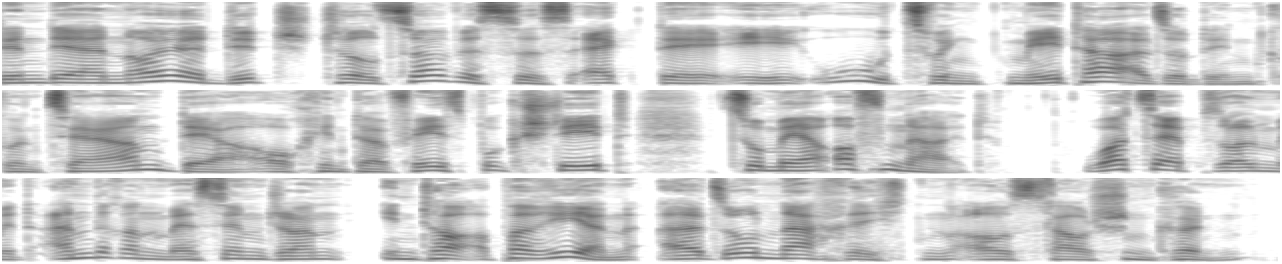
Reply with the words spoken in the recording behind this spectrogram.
Denn der neue Digital Services Act der EU zwingt Meta, also den Konzern, der auch hinter Facebook steht, zu mehr Offenheit. WhatsApp soll mit anderen Messengern interoperieren, also Nachrichten austauschen können.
